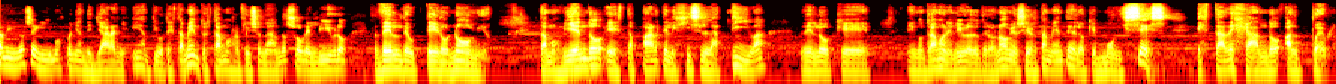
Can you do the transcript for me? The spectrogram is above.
amigos, seguimos con Yandeyara y Antiguo Testamento. Estamos reflexionando sobre el libro del Deuteronomio. Estamos viendo esta parte legislativa de lo que encontramos en el libro de Deuteronomio, ciertamente, de lo que Moisés está dejando al pueblo.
